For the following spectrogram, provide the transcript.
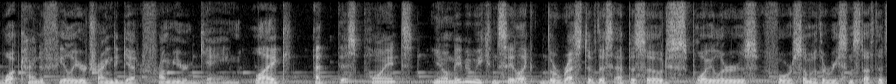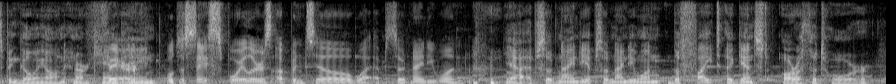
what kind of feel you're trying to get from your game. Like, at this point, you know, maybe we can say like the rest of this episode spoilers for some of the recent stuff that's been going on in our campaign. Fair. We'll just say spoilers up until what episode ninety one. yeah, episode 90, episode 91, the fight against Arauthator.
